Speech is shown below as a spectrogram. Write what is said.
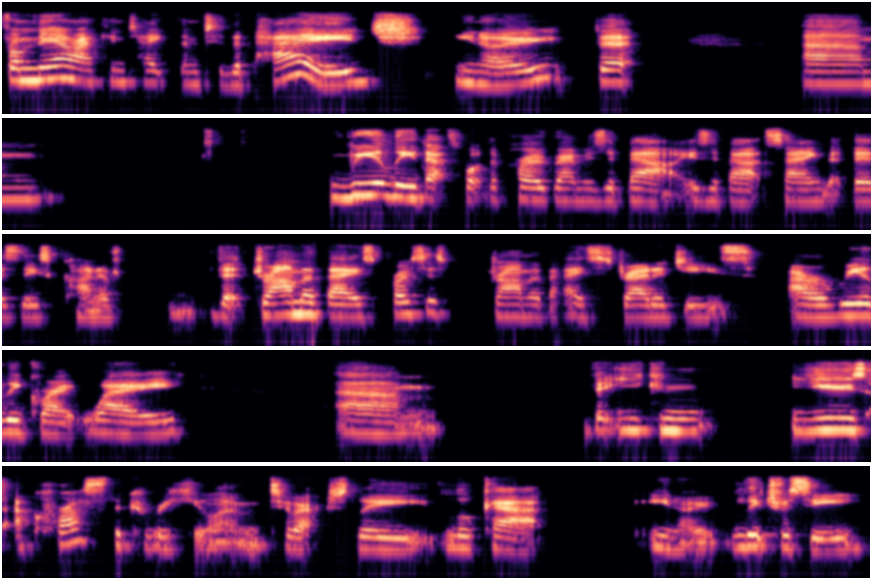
from there I can take them to the page, you know, that um, really that's what the program is about, is about saying that there's these kind of that drama-based, process drama-based strategies are a really great way um, that you can use across the curriculum to actually look at, you know, literacy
